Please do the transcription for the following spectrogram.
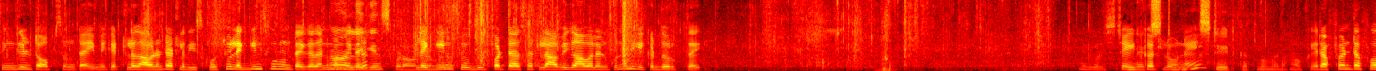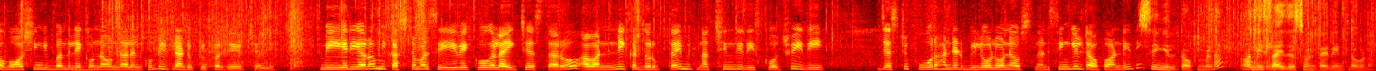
సింగిల్ టాప్స్ ఉంటాయి. మీకు ఎట్లా కావాలంటే అట్లా తీసుకోవచ్చు. లెగ్గిన్స్ కూడా ఉంటాయి కదండి మన. లెగ్గిన్స్ దుప్పట్టాస్ అట్లా అవి కావాలనుకున్నా మీకు ఇక్కడ దొరుకుతాయి. స్ట్రైట్ కట్లోనే స్ట్రేట్ కట్లో మేడం. ఓకే రఫ్ అండ్ టఫ్గా వాషింగ్ ఇబ్బంది లేకుండా ఉండాలనుకుంటే ఇట్లాంటివి ప్రిఫర్ చేయొచ్చండి. మీ ఏరియాలో మీ కస్టమర్స్ ఏవి ఎక్కువగా లైక్ చేస్తారో అవన్నీ ఇక్కడ దొరుకుతాయి. మీకు నచ్చింది తీసుకోవచ్చు. ఇది జస్ట్ ఫోర్ హండ్రెడ్ బిలోలోనే వస్తుందండి. సింగిల్ టాప్ అండి ఇది? Single top madam. అన్ని సైజెస్ ఉంటాయి దీంట్లో కూడా.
